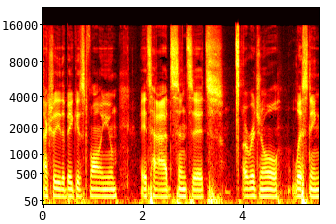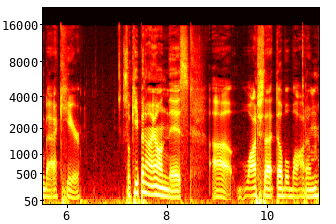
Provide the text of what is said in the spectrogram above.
Actually, the biggest volume it's had since its original listing back here. So keep an eye on this. Uh, watch that double bottom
